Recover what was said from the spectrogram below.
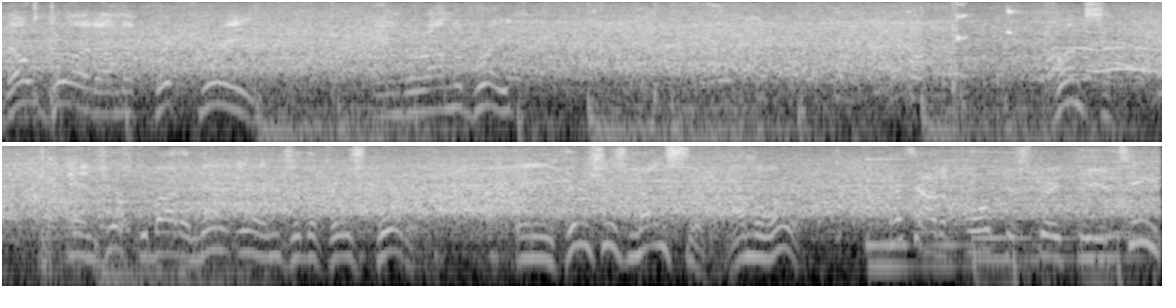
No good on the quick three. And around the break. Brunson. And just about a minute into the first quarter. And he finishes nicely on the layup. That's how to orchestrate for your team.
